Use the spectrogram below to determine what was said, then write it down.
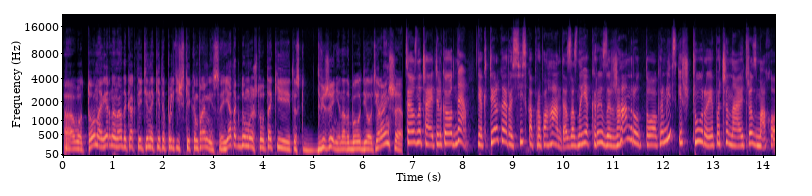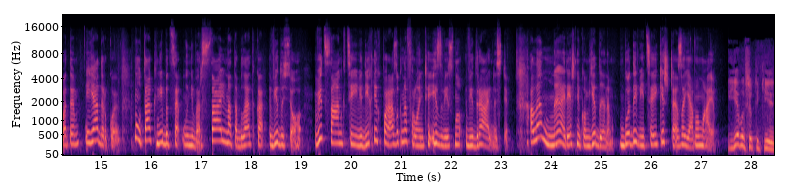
а, вот, то, наверное, надо как-то идти на какие-то политические компромиссы. Я так думаю, что такие, так сказать, движения надо было делать и раньше, Це означає тільки одне: як тільки російська пропаганда зазнає кризи жанру, то кремлівські щури починають розмахувати ядеркою. Ну так, ніби це універсальна таблетка від усього. Від санкцій, від їхніх поразок на фронті і, звісно, від реальності. Але не Арешніком єдиним, бо дивіться, які ще заяви маю. Я бы все-таки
